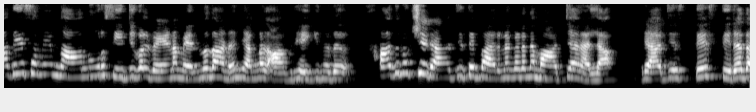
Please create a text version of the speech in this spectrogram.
അതേസമയം നാനൂറ് സീറ്റുകൾ വേണം എന്നതാണ് ഞങ്ങൾ ആഗ്രഹിക്കുന്നത്. അത് പക്ഷെ രാജ്യത്തെ ഭരണഘടന മാറ്റാനല്ല രാജ്യത്തെ സ്ഥിരത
